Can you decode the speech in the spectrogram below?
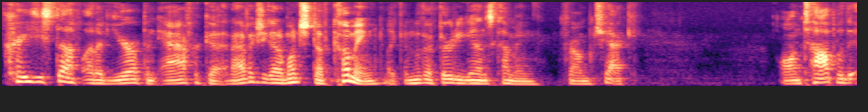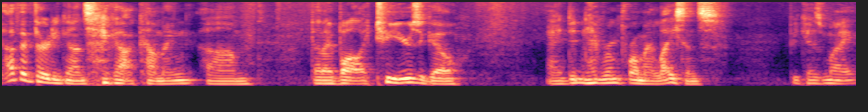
crazy stuff out of Europe and Africa, and I've actually got a bunch of stuff coming, like another 30 guns coming from Czech, on top of the other 30 guns I got coming um, that I bought like two years ago, and didn't have room for on my license because my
